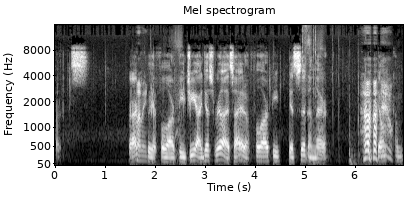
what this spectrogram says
parts. Practically a full RPG. I just realized I had a full RPG just sitting there. So don't com-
